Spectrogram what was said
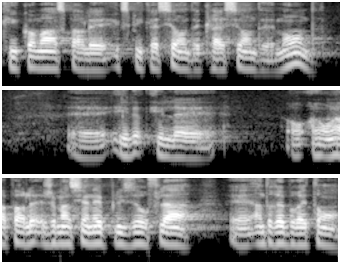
qui commence par l'explication de création du monde, euh, il, on, a parlé, je mentionnais plusieurs fois euh, André Breton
